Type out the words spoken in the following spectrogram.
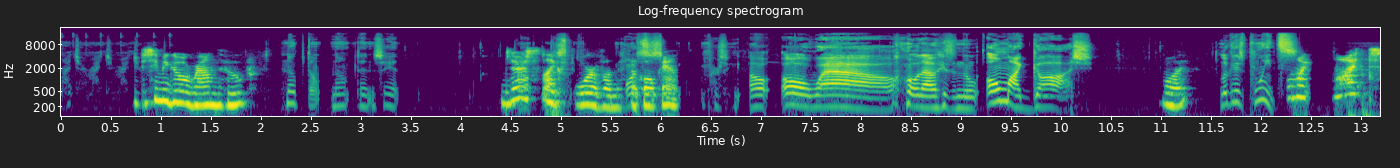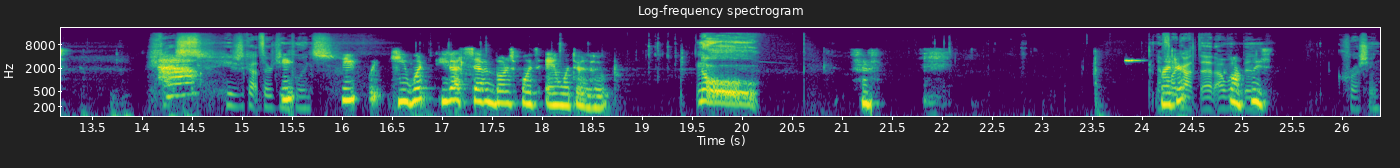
My turn. My turn. Did you see me go around the hoop? Nope. Don't. Nope. Didn't see it. There's like four of them if What's Nicole this can. person? Oh. Oh wow. Oh, that was in the. Oh my gosh. What? Look at his points. Oh my, what? He just, he just got 13 He- points. He he went. He got seven bonus points and went through the hoop. No. if I got that, I would have been please. crushing.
